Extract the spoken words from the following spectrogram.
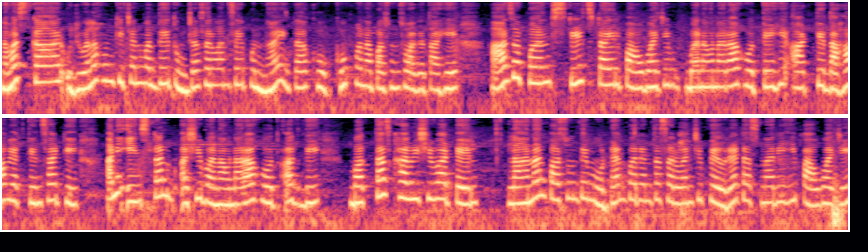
नमस्कार. उज्ज्वला होम किचनमध्ये तुमच्या सर्वांचे पुन्हा एकदा खूप खूप मनापासून स्वागत आहे. आज आपण स्ट्रीट स्टाईल पावभाजी बनवणार आहोत. तेही आठ ते दहा व्यक्तींसाठी आणि इन्स्टंट अशी बनवणार आहोत. अगदी बघताच खावीशी वाटेल. लहानांपासून ते मोठ्यांपर्यंत सर्वांची फेवरेट असणारी ही पावभाजी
